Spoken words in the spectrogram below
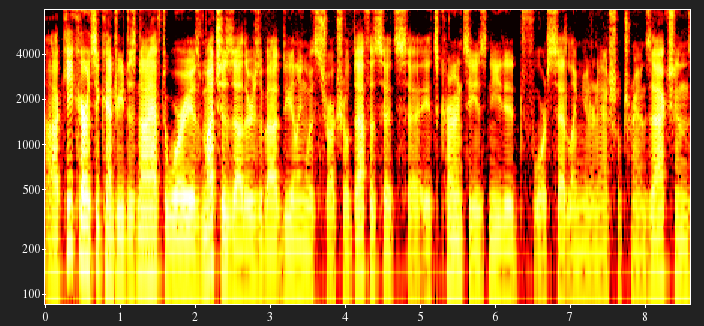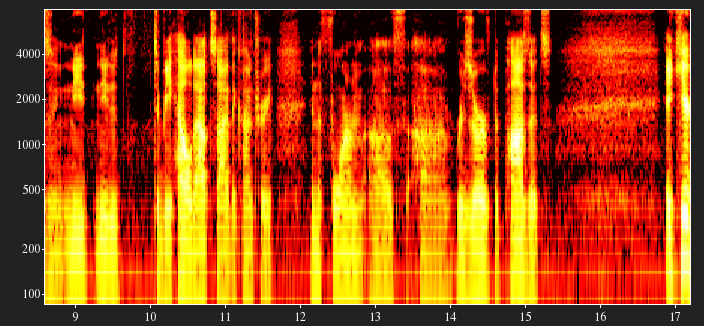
Uh, key currency country does not have to worry as much as others about dealing with structural deficits. Uh, its currency is needed for settling international transactions and need, needed to be held outside the country in the form of uh, reserve deposits. A key,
